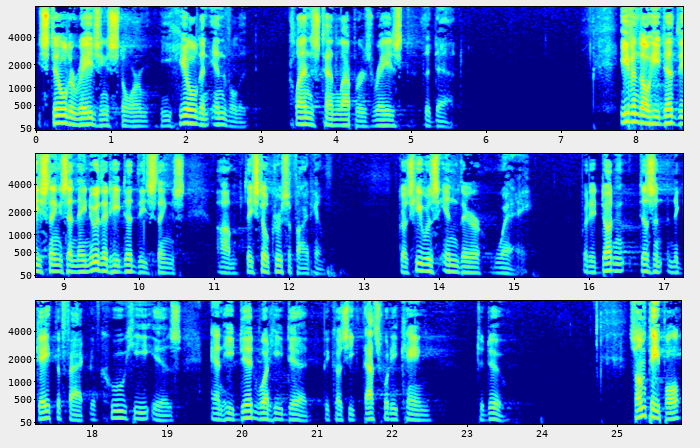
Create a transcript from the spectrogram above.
He stilled a raging storm. He healed an invalid, cleansed ten lepers, raised the dead. Even though he did these things and they knew that he did these things, um, they still crucified him because he was in their way. But it doesn't, doesn't negate the fact of who he is and he did what he did because he, that's what he came to do. Some people,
